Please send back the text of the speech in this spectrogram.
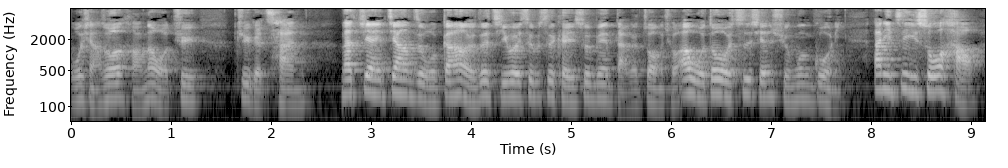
我想说好，那我去聚个餐。那既然这样子，我刚好有这个机会，是不是可以顺便打个撞球啊？我都有事先询问过你啊，你自己说好，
